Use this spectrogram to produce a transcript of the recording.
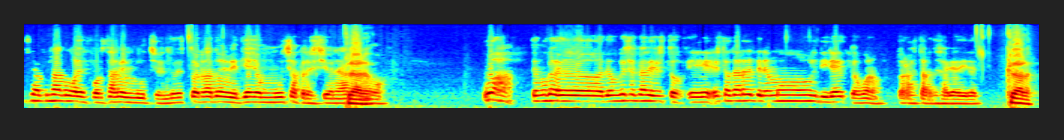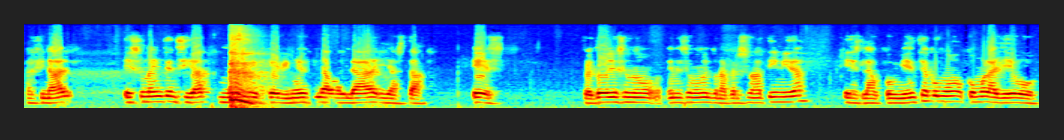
soy una persona como de esforzarme mucho, entonces todo el rato me metía yo mucha presión, era Claro. como... ¡Guau! Tengo que, tengo que sacar esto. Eh, esta tarde tenemos directo. Bueno, todas las tardes había directo. Claro, Al final es una intensidad muy, heavy. No es ir a bailar y ya está. Es, sobre todo yo siendo en ese momento una persona tímida, es la convivencia, cómo, cómo la llevo,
